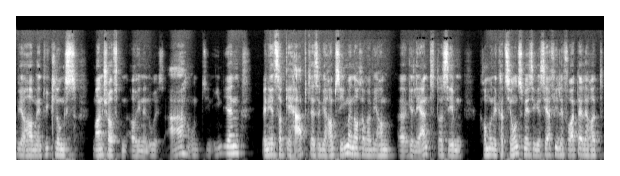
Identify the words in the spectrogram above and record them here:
wir haben Entwicklungsmannschaften auch in den USA und in Indien. Wenn ich jetzt sage gehabt, also wir haben sie immer noch, aber wir haben äh, gelernt, dass eben kommunikationsmäßige sehr viele Vorteile hat,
